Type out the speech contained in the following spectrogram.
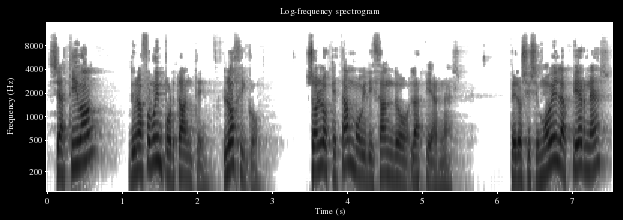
se activan de una forma importante, lógico, son los que están movilizando las piernas. Pero si se mueven las piernas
